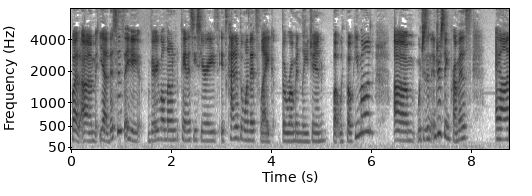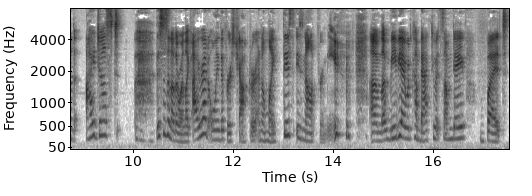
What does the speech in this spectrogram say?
But um, yeah, this is a very well-known fantasy series. It's kind of the one that's like the Roman Legion, but with Pokemon, um, which is an interesting premise. And I just this is another one. Like I read only the first chapter and I'm like, this is not for me. um, like maybe I would come back to it someday, but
